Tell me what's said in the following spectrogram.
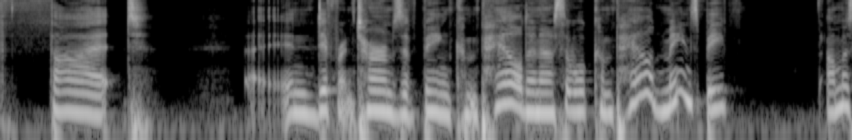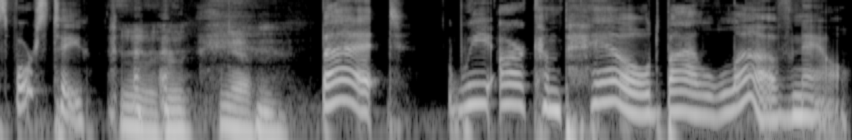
thought in different terms of being compelled. And I said, well, compelled means be almost forced to. Mm-hmm. Yeah. but we are compelled by love now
